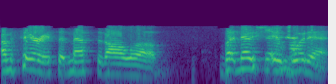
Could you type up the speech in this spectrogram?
I'm serious. It messed it all up. But no, she, it wouldn't.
